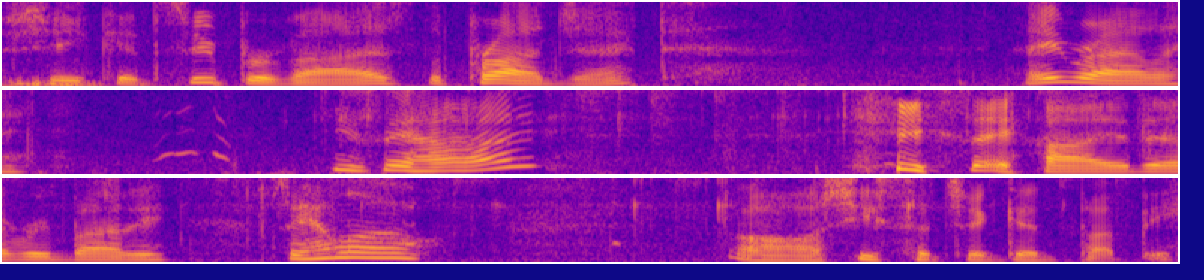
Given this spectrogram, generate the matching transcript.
she could supervise the project. Hey Riley, you say hi? You say hi to everybody? Say hello. Oh, she's such a good puppy.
